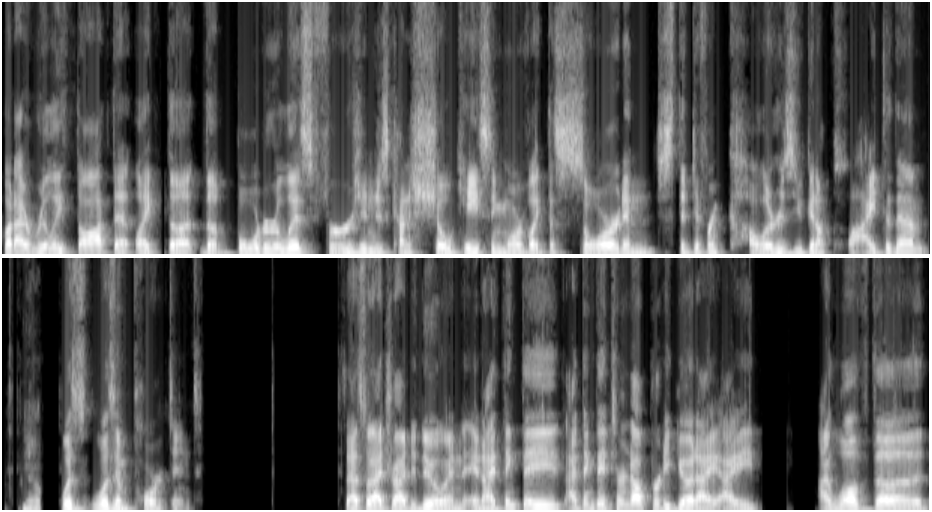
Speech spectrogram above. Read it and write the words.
But I really thought that like the the borderless version, just kind of showcasing more of like the sword and just the different colors you can apply to them, yep. was was important. So that's what I tried to do, and and I think they I think they turned out pretty good. I I, I love the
